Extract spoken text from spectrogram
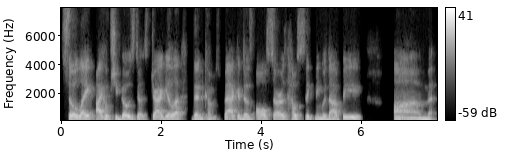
So, like, I hope she goes, does Dragula, then comes back and does All Stars. How sickening would that be? Um,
